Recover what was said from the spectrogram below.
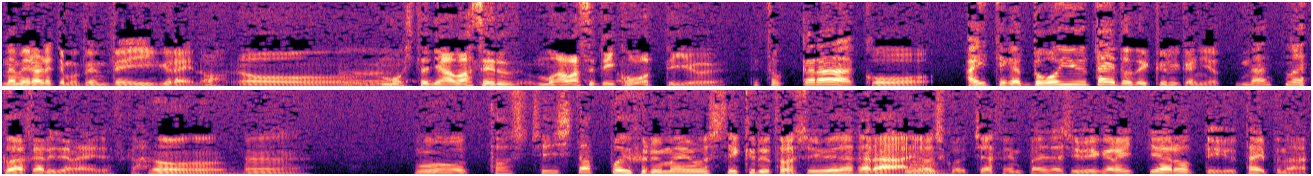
舐められても全然いいぐらいの。うんもう人に合わせる、もう合わせていこうっていう。で、そっから、こう、相手がどういう態度で来るかによって、なんとなくわかるじゃないですかう。んうん。うん。もう、年下っぽい振る舞いをしてくる年上だから、うんよし、こっちは先輩だし、上から行ってやろうっていうタイプな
